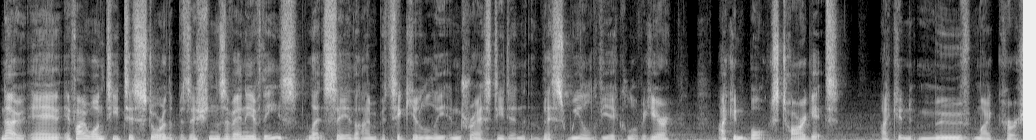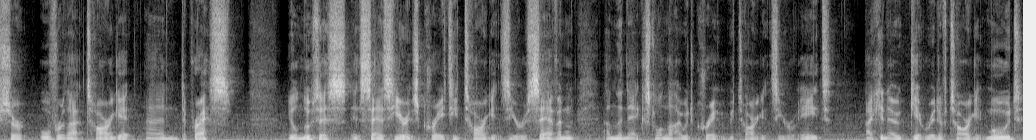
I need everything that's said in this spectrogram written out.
Now, uh, if I wanted to store the positions of any of these, let's say that I'm particularly interested in this wheeled vehicle over here, I can box target, I can move my cursor over that target and depress. You'll notice it says here it's created target 07 and the next one that I would create would be target 08. I can now get rid of target mode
